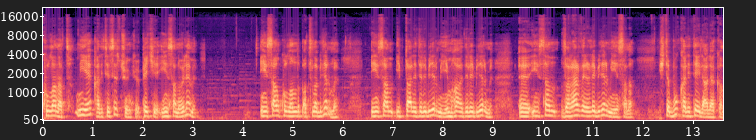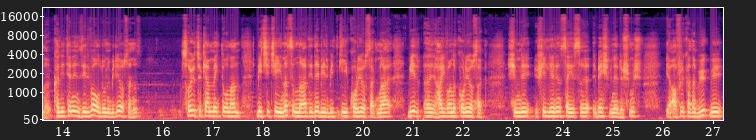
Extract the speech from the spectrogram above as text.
kullanat. Niye? Kalitesiz çünkü. Peki insan öyle mi? İnsan kullanılıp atılabilir mi? İnsan iptal edilebilir mi? İmha edilebilir mi? Ee, insan zarar verilebilir mi insana? İşte bu kaliteyle alakalı. Kalitenin zirve olduğunu biliyorsanız soyu tükenmekte olan bir çiçeği nasıl nadide bir bitkiyi koruyorsak, bir e, hayvanı koruyorsak, şimdi fillerin sayısı 5000'e düşmüş. E, Afrika'da büyük bir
